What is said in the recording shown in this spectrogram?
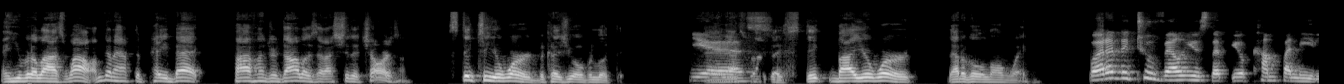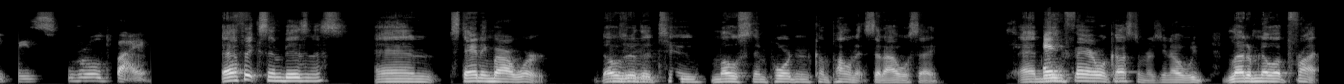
and you realize, wow, I'm going to have to pay back $500 that I should have charged them. Stick to your word because you overlooked it. Yes. And that's what I say. Stick by your word. That'll go a long way. What are the two values that your company is ruled by? Ethics in business and standing by our word. Those mm-hmm. are the mm-hmm. two most important components that I will say and being and, fair with customers. You know, we let them know up front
